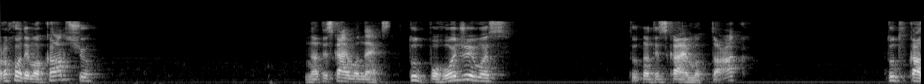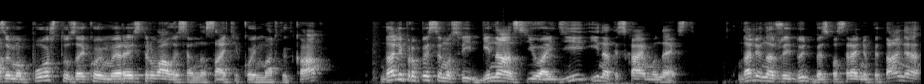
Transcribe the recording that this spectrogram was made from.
Проходимо капчу. Натискаємо Next. Тут погоджуємось. Тут натискаємо Так. Тут вказуємо пошту, за якою ми реєструвалися на сайті CoinMarketCap. Далі прописуємо свій Binance UID і натискаємо Next. Далі в нас вже йдуть безпосередньо питання,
